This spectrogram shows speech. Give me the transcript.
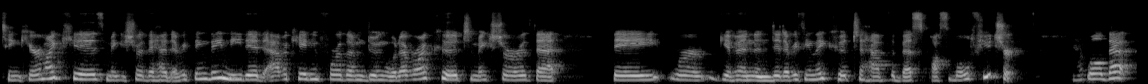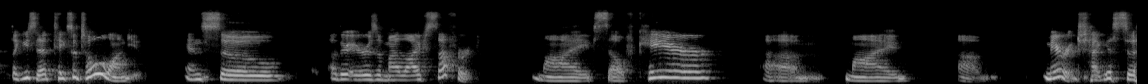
taking care of my kids, making sure they had everything they needed, advocating for them, doing whatever I could to make sure that they were given and did everything they could to have the best possible future. Yep. Well, that, like you said, takes a toll on you. And so other areas of my life suffered. My self care, um, my um, marriage i guess to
